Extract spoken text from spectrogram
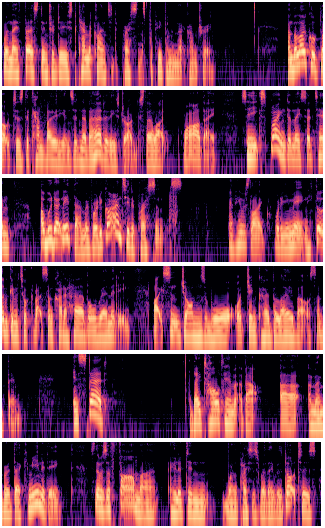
when they first introduced chemical antidepressants for people in that country. And the local doctors, the Cambodians, had never heard of these drugs. They're like, what are they? So he explained, and they said to him, oh, we don't need them. We've already got antidepressants. And he was like, what do you mean? He thought they were going to talk about some kind of herbal remedy, like St. John's wort or ginkgo biloba or something. Instead, they told him about uh, a member of their community. So there was a farmer who lived in one of the places where they were the doctors,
